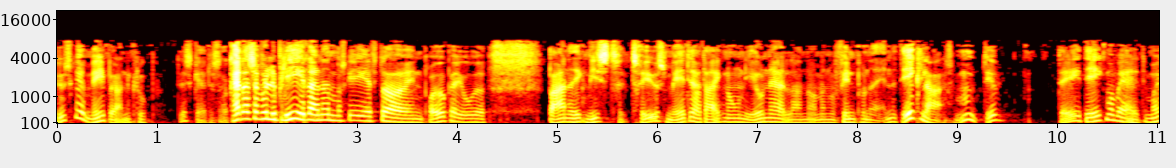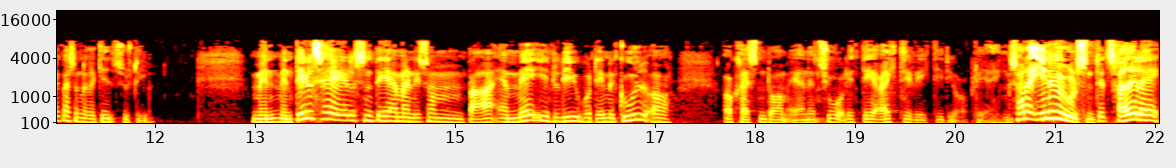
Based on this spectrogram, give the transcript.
du skal med i børneklub. Det skal du så. Kan der selvfølgelig blive et eller andet, måske efter en prøveperiode, barnet ikke mistrives med det, og der er ikke nogen jævnaldrende, når man må finde på noget andet. Det er klart. Mm, det, det, det, ikke må være, det må ikke være sådan et rigidt system. Men, men deltagelsen, det er, at man ligesom bare er med i et liv, hvor det med Gud og, og kristendom er naturligt. Det er rigtig vigtigt i oplæringen. Så er der indøvelsen, det tredje lag.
